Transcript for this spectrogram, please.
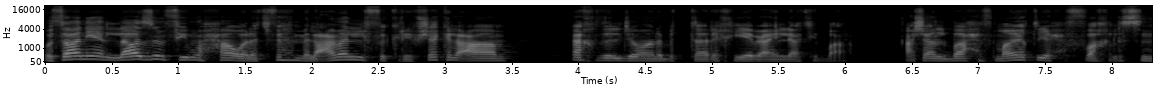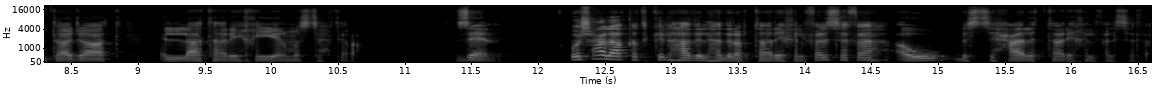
وثانيا لازم في محاولة فهم العمل الفكري بشكل عام أخذ الجوانب التاريخية بعين الاعتبار. عشان الباحث ما يطيح في فخ الاستنتاجات اللا تاريخية المستهترة. زين وش علاقة كل هذه الهدرة بتاريخ الفلسفة أو باستحالة تاريخ الفلسفة؟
